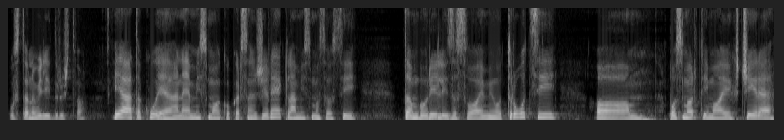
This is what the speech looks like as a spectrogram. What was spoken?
ustanovili društvo. Ja, tako je. Mi smo, kot sem že rekla, mi smo se vsi tam borili za svojimi otroci. Um, po smrti moje hčere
